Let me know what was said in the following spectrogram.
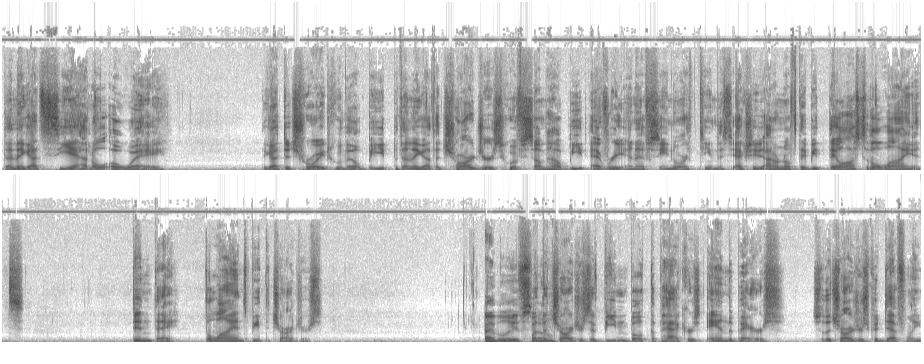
Then they got Seattle away. They got Detroit, who they'll beat, but then they got the Chargers, who have somehow beat every NFC North team this. Year. Actually, I don't know if they beat. They lost to the Lions, didn't they? The Lions beat the Chargers. I believe so. But the Chargers have beaten both the Packers and the Bears. So the Chargers could definitely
